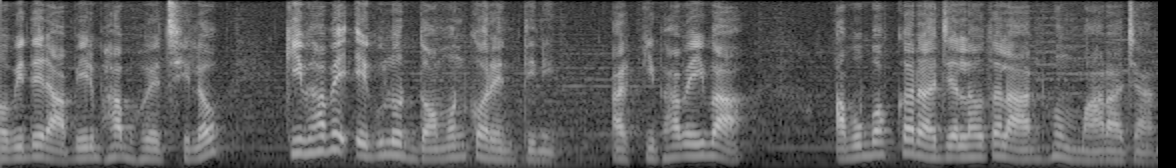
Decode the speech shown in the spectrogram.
নবীদের আবির্ভাব হয়েছিল, কীভাবে এগুলোর দমন করেন তিনি, আর কীভাবেই বা আবু বক্কর রাজিয়াল্লাহ তালা আনহু মারা যান।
